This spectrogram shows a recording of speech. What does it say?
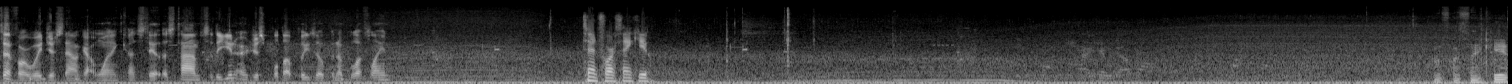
10 4, we just now got one in custody at this time, so the unit who just pulled up, please open up left lane. 10 4, thank you. Alright, here we go. Alpha, thank you.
